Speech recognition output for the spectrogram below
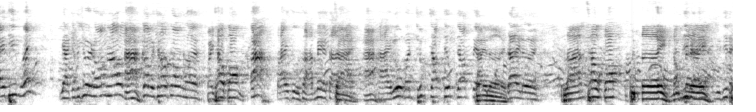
ลายๆทีมเฮ้ยอยากจะไปช่วยน้องเขาอะ ก็ไปเช่ากล้องเลยไปเช่ากล้อง อะไปสู่สารเมตตาใช่อะถ่ายรูปกันชึบชับชึบชับเสร็จได้เลย ได้เลย ร้านเช่ากล้องคุณเนยน้องเนยอยู่ที่ไหน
